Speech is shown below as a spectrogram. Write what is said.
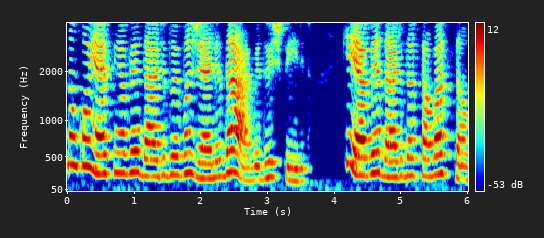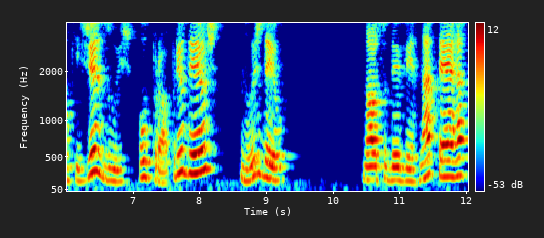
não conhecem a verdade do Evangelho da Água e do Espírito, que é a verdade da salvação que Jesus, o próprio Deus, nos deu. Nosso dever na terra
